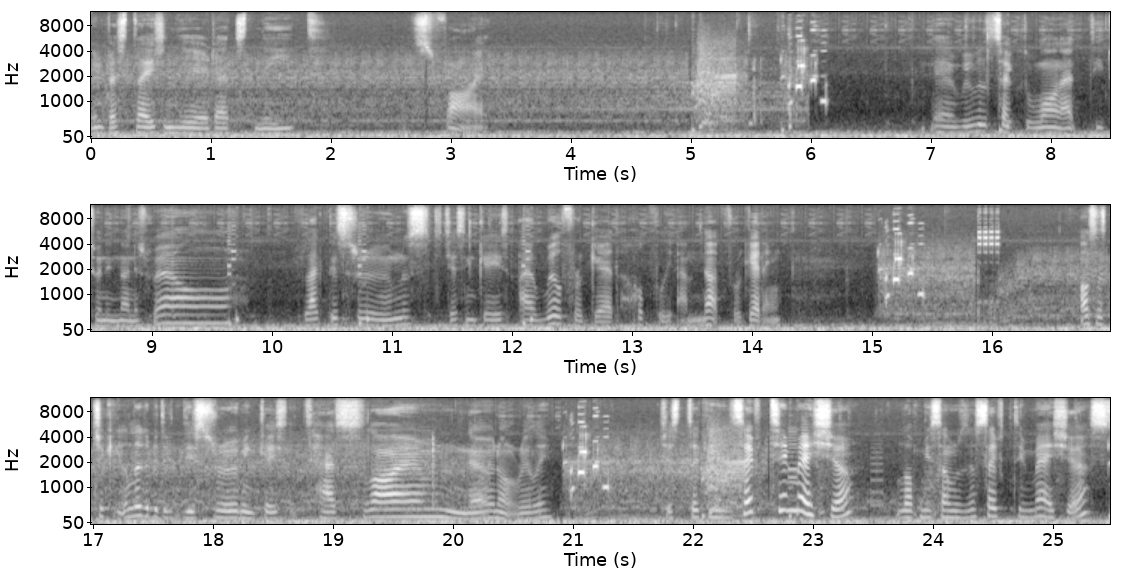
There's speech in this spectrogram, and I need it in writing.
infestation here that's neat, it's fine. Then we will check the one at D29 as well. Flag these rooms just in case I will forget. Hopefully I'm not forgetting. Also checking a little bit of this room in case it has slime. No, not really. Just taking safety measure. Love me some safety measures.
